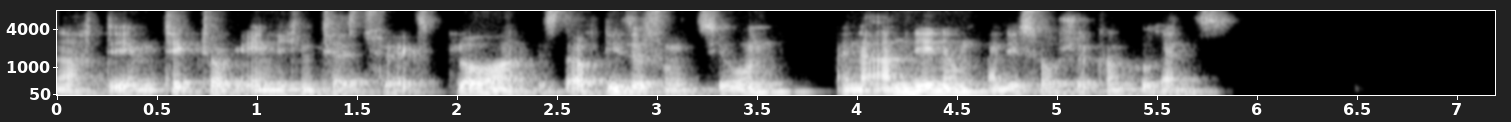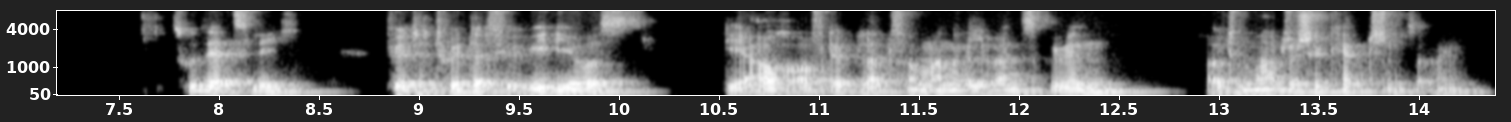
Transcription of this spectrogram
Nach dem TikTok-ähnlichen Test für Explore ist auch diese Funktion eine Anlehnung an die Social-Konkurrenz. Zusätzlich führte Twitter für Videos, die auch auf der Plattform an Relevanz gewinnen, automatische Captions ein.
